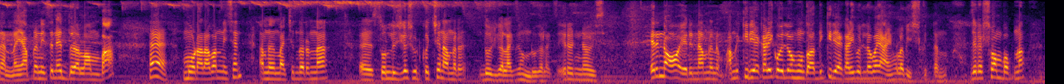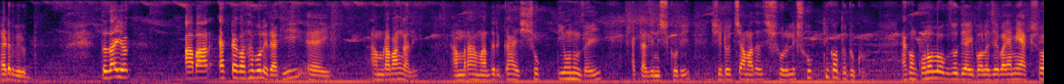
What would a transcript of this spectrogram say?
নেন নাই। আপনি নিচ্ছেন এর দুটা লম্বা হ্যাঁ মোটা রাবার নিচ্ছেন আপনার মারছেন ধরেন না চল্লিশ গা শ্যুট করছেন, আপনার দশ গা লাগছে হুন্ডু গা লাগছে। এর হয়েছে এর ন এর নাম আপনি ক্রিয়াকারী করলেও হুঁ তো আদি ক্রিয়াকারী করলেও ভাই, আমি হলো বিশ্বাস করতেন যেটা সম্ভব না, এটার বিরুদ্ধে। তো যাই হোক, আবার একটা কথা বলে রাখি, এই আমরা বাঙালি, আমরা আমাদের গায়ের শক্তি অনুযায়ী একটা জিনিস করি, সেটা হচ্ছে আমাদের শরীরে শক্তি কতটুকু। এখন কোনো লোক যদি আই বলে যে, ভাই, আমি একশো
